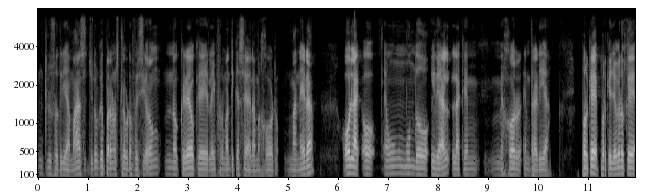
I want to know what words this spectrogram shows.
incluso diría más, yo creo que para nuestra profesión no creo que la informática sea la mejor manera o, la, o en un mundo ideal la que mejor entraría. ¿Por qué? Porque yo creo que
